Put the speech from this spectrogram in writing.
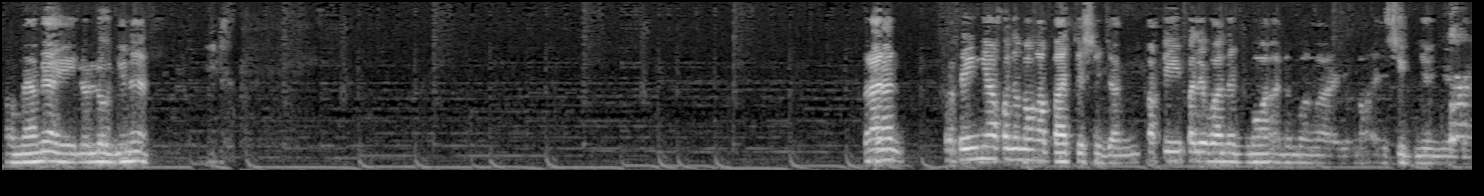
So, maya maya, ilo-load nyo na yan. Brad, patayin niya ako ng mga patches niyo dyan. Pakipaliwanag mo nga ano mga, yung mga insignia niyo dyan.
